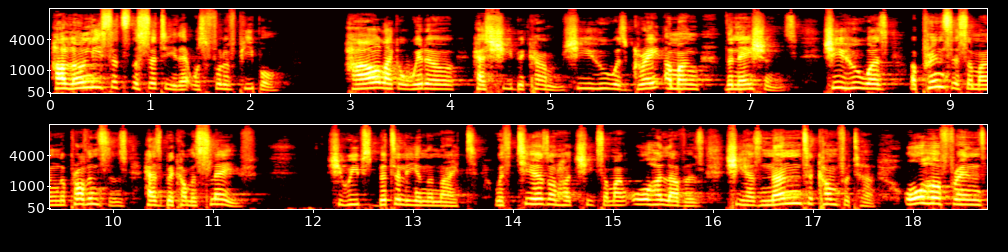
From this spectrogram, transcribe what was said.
How lonely sits the city that was full of people. How like a widow has she become, she who was great among the nations, she who was a princess among the provinces has become a slave. She weeps bitterly in the night, with tears on her cheeks among all her lovers. She has none to comfort her. All her friends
